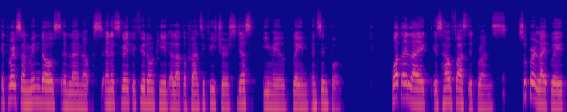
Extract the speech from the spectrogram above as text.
It works on Windows and Linux, and it's great if you don't need a lot of fancy features, just email, plain and simple. What I like is how fast it runs. Super lightweight,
